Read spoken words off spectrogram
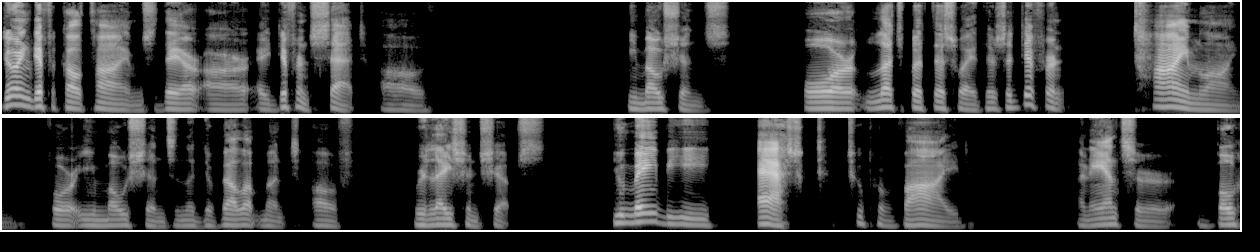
During difficult times, there are a different set of emotions, or let's put it this way there's a different timeline for emotions and the development of relationships. You may be asked to provide an answer both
